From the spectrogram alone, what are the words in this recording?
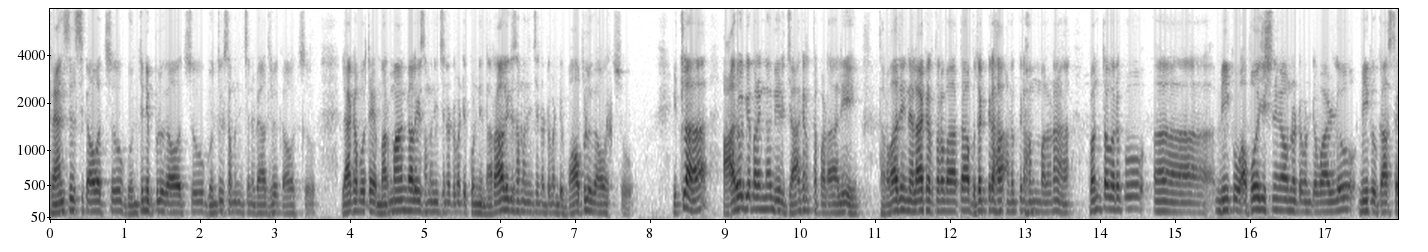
ట్రాన్సిల్స్ కావచ్చు గొంతు నొప్పులు కావచ్చు గొంతుకు సంబంధించిన వ్యాధులు కావచ్చు లేకపోతే మర్మాంగాలకు సంబంధించినటువంటి కొన్ని నరాలకు సంబంధించినటువంటి వాపులు కావచ్చు ఇట్లా ఆరోగ్యపరంగా మీరు జాగ్రత్త పడాలి. తర్వాత నెలాఖరు తర్వాత బుధగ్రహ అనుగ్రహం వలన కొంతవరకు మీకు అపోజిషన్గా ఉన్నటువంటి వాళ్ళు మీకు కాస్త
